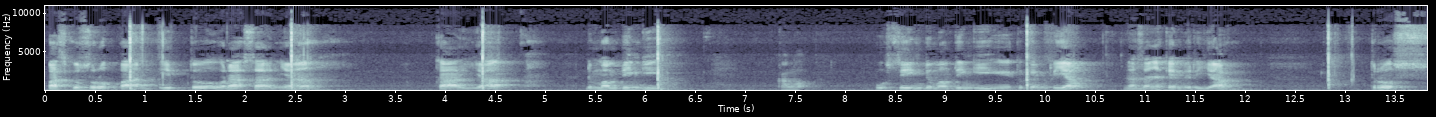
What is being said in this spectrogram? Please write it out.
pas kesurupan itu rasanya kayak demam tinggi, kalau pusing, demam tinggi itu kayak meriang, rasanya kayak meriang. Terus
